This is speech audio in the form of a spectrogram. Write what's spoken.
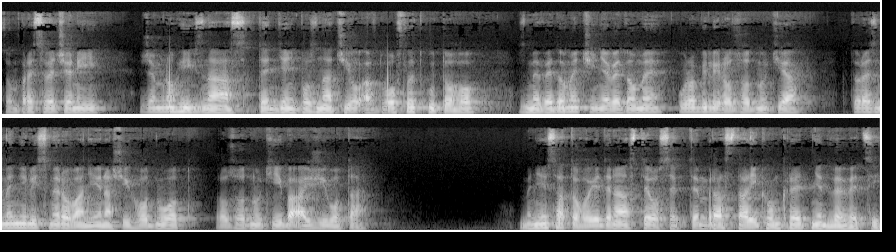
Som presvedčený, že mnohých z nás ten deň poznačil a v dôsledku toho sme vedome či nevedome urobili rozhodnutia, ktoré zmenili smerovanie našich hodnôt, rozhodnutí iba aj života. Mne sa toho 11. septembra stali konkrétne dve veci.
